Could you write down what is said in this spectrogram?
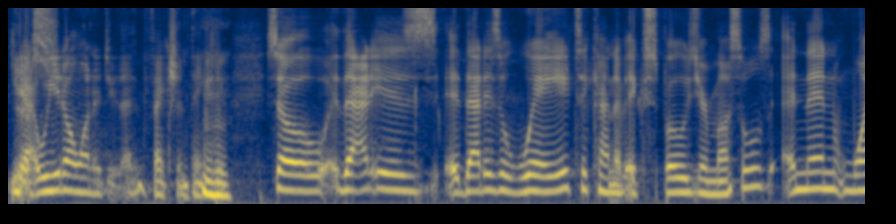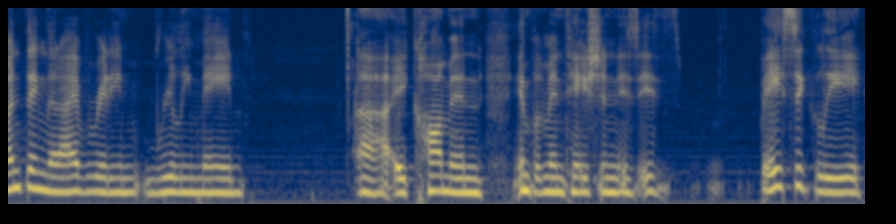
Yeah, Yes. well, you don't want to do that infection. Thank you. So that is that is a way to kind of expose your muscles. And then one thing that I've really really made uh, a common implementation is is basically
